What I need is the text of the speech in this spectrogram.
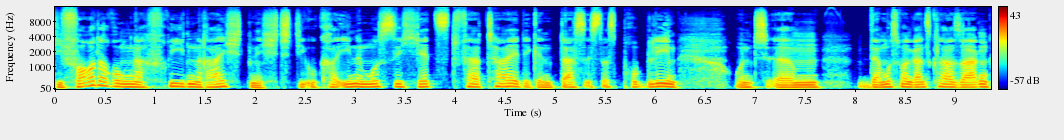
Die Forderung nach Frieden reicht nicht. Die Ukraine muss sich jetzt verteidigen. Das ist das Problem. Und ähm, da muss man ganz klar sagen,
